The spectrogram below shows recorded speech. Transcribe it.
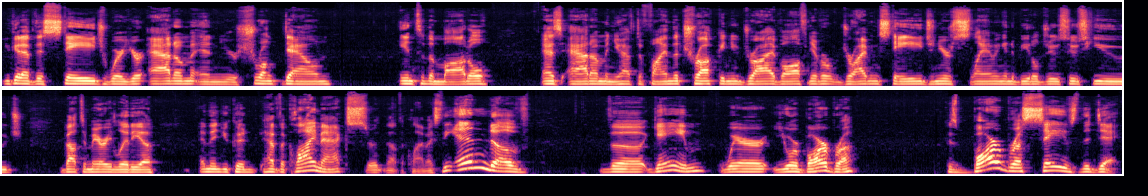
You could have this stage where you're Adam and you're shrunk down into the model as Adam, and you have to find the truck and you drive off. And you have a driving stage and you're slamming into Beetlejuice, who's huge, about to marry Lydia. And then you could have the climax, or not the climax, the end of the game where you're Barbara because Barbara saves the day.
